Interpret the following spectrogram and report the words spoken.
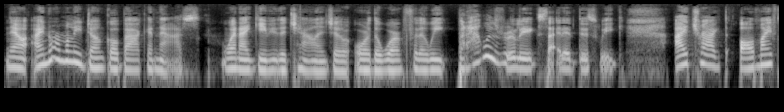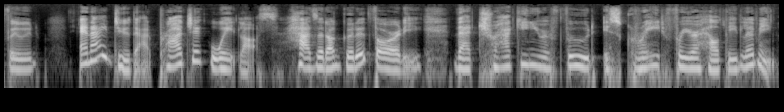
Now, I normally don't go back and ask when I give you the challenge or the work for the week, but I was really excited this week. I tracked all my food. And I do that. Project Weight Loss has it on good authority that tracking your food is great for your healthy living.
